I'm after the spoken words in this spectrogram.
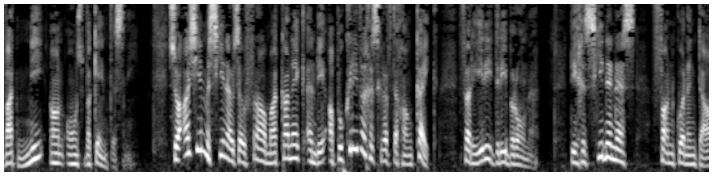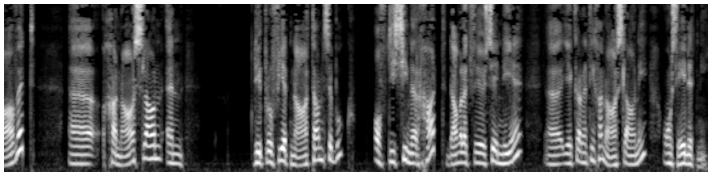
wat nie aan ons bekend is nie. So as jy miskien nou sou vra, maar kan ek in die apokriewe geskrifte gaan kyk vir hierdie drie bronne? Die geskiedenis van koning Dawid uh gaan naslaan in die profeet Nathan se boek of die sienergat, dan wil ek vir jou sê nee, uh jy kan dit nie gaan naslaan nie. Ons het dit nie.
